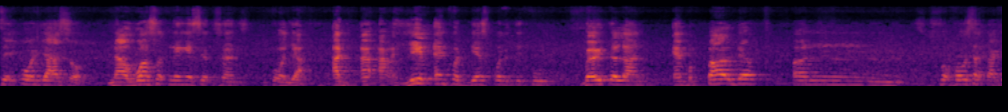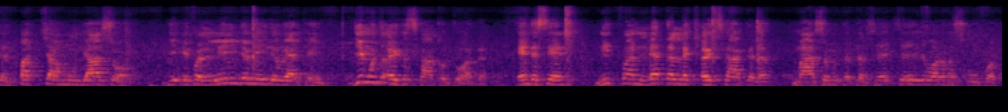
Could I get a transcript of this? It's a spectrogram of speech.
se konja so. Na wasot nenge se konja. A, heel en voor deze politiek buitenland en bepaalde een volgens dat een patchamu ja zo. Die verleende medewerking. Die moeten uitgeschakeld worden. In de zin, niet van letterlijk uitschakelen, maar ze moeten terzijde worden geschoven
